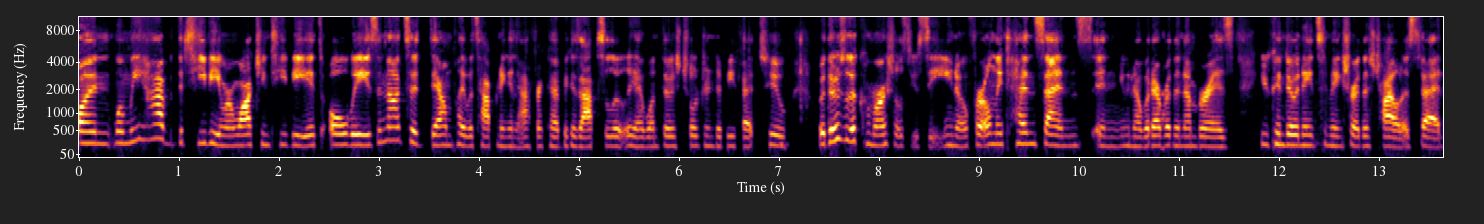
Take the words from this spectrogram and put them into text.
on when we have the TV and we're watching TV, it's always and not to downplay what's happening in Africa because absolutely I want those children to be fed too. But those are the commercials you see. You know, for only ten cents and you know whatever the number is, you can donate to make sure this child is fed.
